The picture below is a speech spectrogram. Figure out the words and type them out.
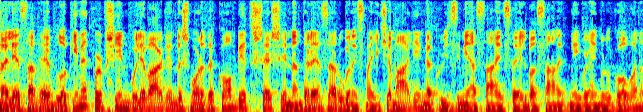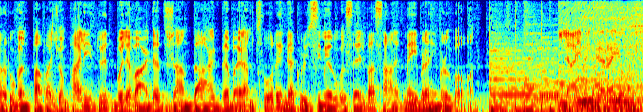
Ndalesat e bllokimet përfshijnë bulevardin Dëshmorët e Kombit, sheshin Nënë Tereza, rrugën Ismail Qemali, nga kryqëzimi i asaj së Elbasanit me Ibrahim Rugovën, rrugën Papa Gjon Pali i Dytë, bulevardet Zhan Dark dhe Bajram Curri, nga kryqëzimi i rrugës së Elbasanit me Ibrahim Rugovën. Lajme nga rajoni.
